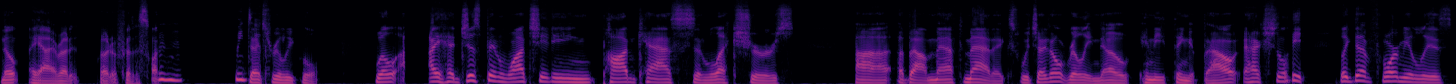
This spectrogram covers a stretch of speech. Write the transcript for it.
Nope, yeah, I wrote it wrote it for this one. We did. That's really cool. Well, I had just been watching podcasts and lectures uh, about mathematics, which I don't really know anything about, actually. Like that formula is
